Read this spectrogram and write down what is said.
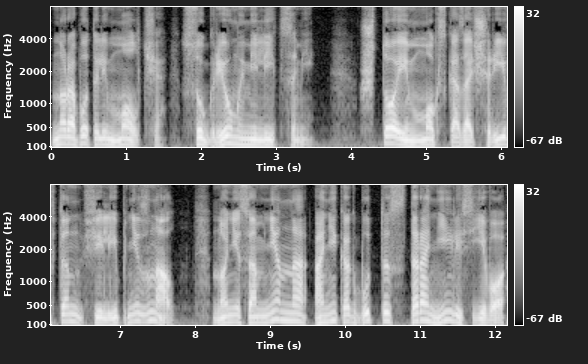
но работали молча, с угрюмыми лицами. Что им мог сказать Шрифтон, Филипп не знал. Но, несомненно, они как будто сторонились его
